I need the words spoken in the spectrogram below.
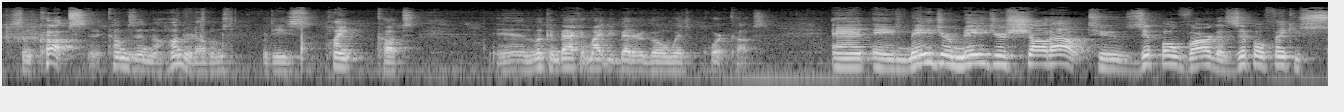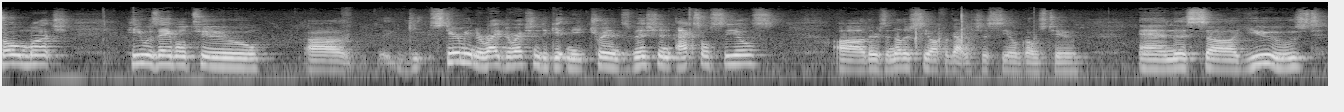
some cups. It comes in a hundred of them for these pint cups. And looking back, it might be better to go with quart cups. And a major, major shout out to Zippo Varga. Zippo, thank you so much. He was able to uh, steer me in the right direction to get me transmission axle seals. Uh, there's another seal, I forgot which this seal goes to. And this uh, used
